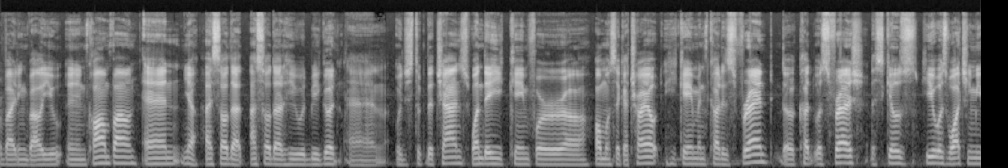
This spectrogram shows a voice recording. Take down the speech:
providing value in compound. And yeah, I saw that I saw that he would be good, and we just took the chance. One day he came for uh, almost like a tryout. He came and cut his friend. The cut was fresh. The skills he was watching me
